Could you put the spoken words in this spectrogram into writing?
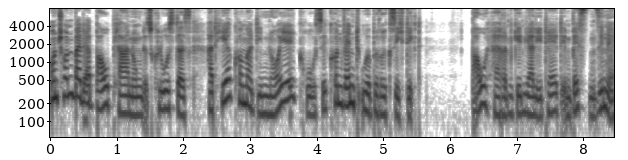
Und schon bei der Bauplanung des Klosters hat Herkommer die neue große Konventuhr berücksichtigt. Bauherrengenialität im besten Sinne,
